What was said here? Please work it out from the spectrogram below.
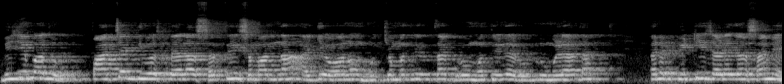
બીજી બાજુ પાંચેક દિવસ પહેલાં ક્ષત્રિય સમાજના આગેવાનો, મુખ્યમંત્રી તથા ગૃહમંત્રીને રૂબરૂ મળ્યા હતા અને પીટી જાડેજા સામે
